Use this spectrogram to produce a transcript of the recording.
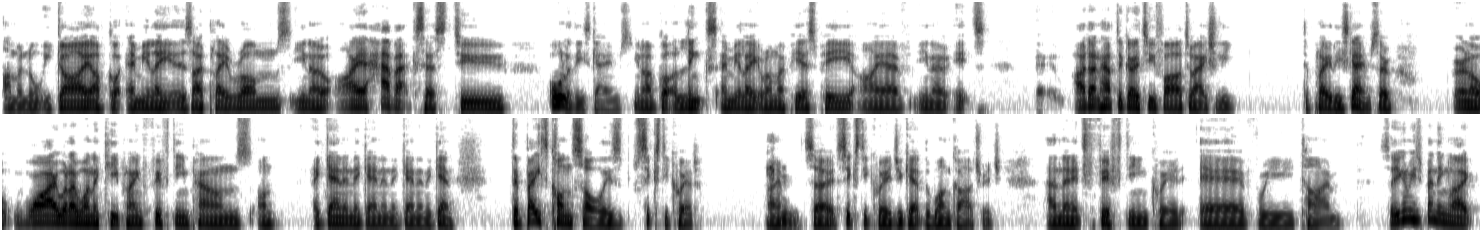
I'm a naughty guy. I've got emulators. I play ROMs. You know, I have access to all of these games. You know, I've got a Lynx emulator on my PSP. I have, you know, it's, I don't have to go too far to actually, to play these games. So, you know, why would I want to keep playing 15 pounds on again and again and again and again? The base console is 60 quid right? Hmm. So it's 60 quid, you get the one cartridge, and then it's 15 quid every time. So you're going to be spending like,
